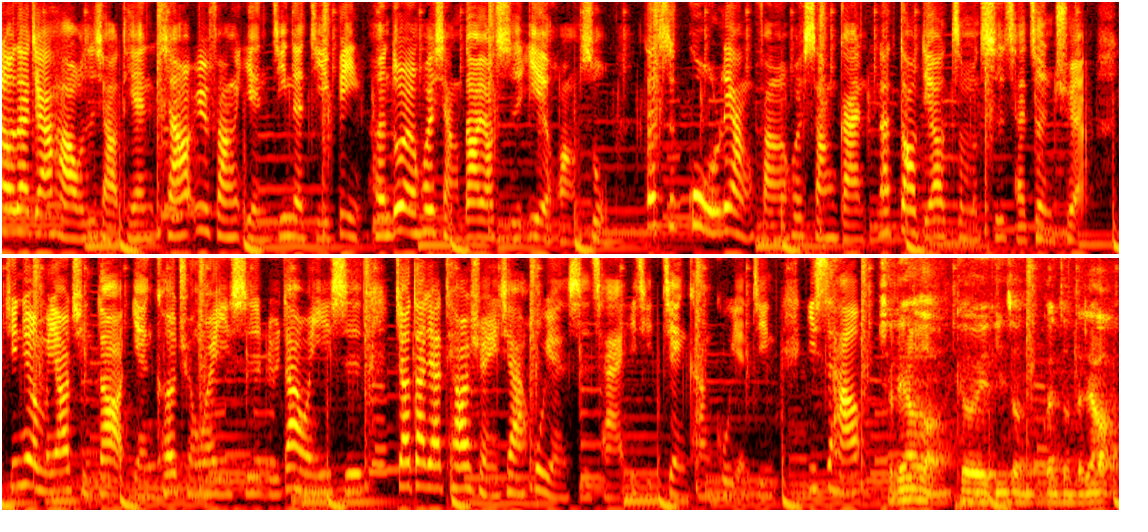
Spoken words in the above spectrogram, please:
Hello，大家好，我是小天。想要预防眼睛的疾病，很多人会想到要吃叶黄素，但是过量反而会伤肝。那到底要怎么吃才正确啊？今天我们邀请到眼科权威医师吕大文医师，教大家挑选一下护眼食材，一起健康护眼睛。医师好，小天好，各位听众观众大家好。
